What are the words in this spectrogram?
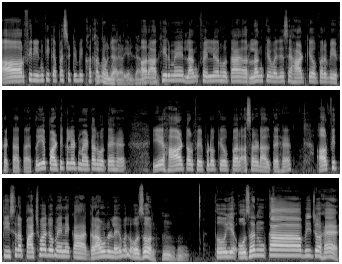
और फिर इनकी कैपेसिटी भी ख़त्म हो जाती है और आखिर में लंग फेलियर होता है और लंग के वजह से हार्ट के ऊपर भी इफ़ेक्ट आता है। तो ये पार्टिकुलेट मैटर होते हैं ये हार्ट और फेफड़ों के ऊपर असर डालते हैं। और फिर तीसरा पांचवा जो मैंने कहा ग्राउंड लेवल ओजोन तो ये ओजोन का भी जो है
